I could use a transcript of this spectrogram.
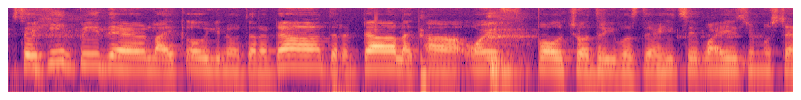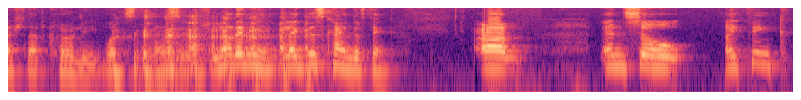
so he'd be there like, oh, you know, da da da, da da da, like, uh, or if Paul Chowdhry was there, he'd say, why is your mustache that curly? What's the message? You know what I mean? Like this kind of thing. Um, and so I think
